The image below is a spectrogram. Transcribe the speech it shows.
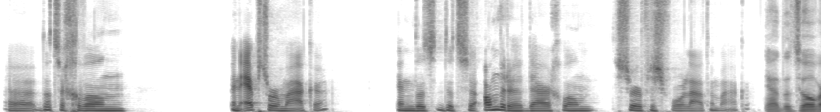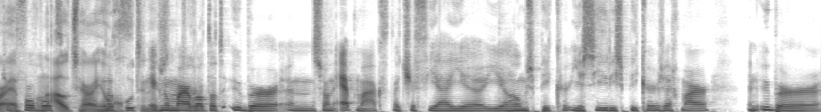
eh, dat ze gewoon een App Store maken en dat, dat ze anderen daar gewoon services voor laten maken. Ja, dat is wel waar Apple van oudsher heel dat- goed in is Ik noem maar natuurlijk. wat dat Uber een, zo'n app maakt. Dat je via je, je home speaker, je Siri speaker, zeg maar, een Uber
